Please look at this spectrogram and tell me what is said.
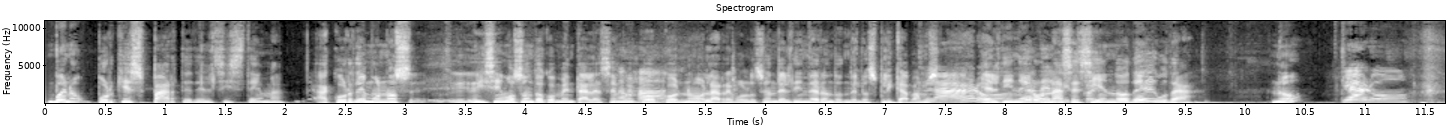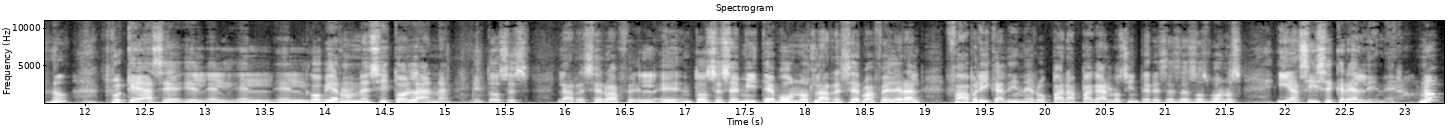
Bueno, porque es parte del sistema. Acordémonos, eh, hicimos un documental hace muy poco, ¿no? La revolución del dinero en donde lo explicábamos. el dinero nace siendo deuda, ¿no? Claro. ¿No? ¿Por hace el, gobierno? Necesito lana, entonces la reserva, eh, entonces emite bonos, la Reserva Federal fabrica dinero para pagar los intereses de esos bonos y así se crea el dinero, ¿no?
